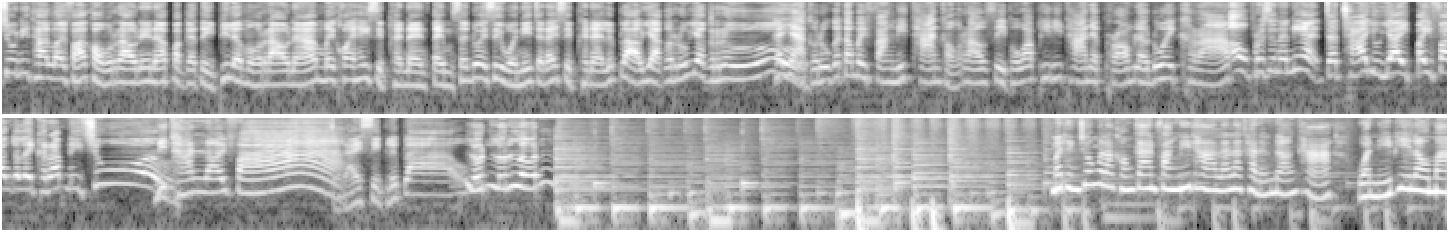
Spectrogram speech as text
ช่วงนิทานลอยฟ้าของเราเนี่ยนะ ปกติพี่เหลือมของเรานะ ไม่ค่อยให้ 10 คะแนนเต็มซะด้วยสิวันนี้จะได้ 10 คะแนนหรือเปล่าอยากรู้อยากรู้ ถ้าอยากรู้ก็ต้องไปฟังนิทานของเราสิเพราะว่าพี่นิทานเนี่ยพร้อมแล้วด้วยครับ เอาเพราะฉะนั้นเนี่ยจะช้าอยู่ใหญ่ไปฟังกันเลยครับในช่วง นิทานลอยฟ้า จะได้ 10 หรือเปล่าลุ้นลุ้นลุ้น มาถึงช่วงเวลาของการฟังนิทานแล้วล่ะค่ะน้องๆค่ะ วันนี้พี่เรามา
